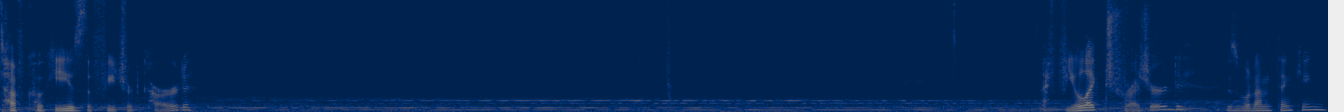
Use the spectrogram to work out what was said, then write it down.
Tough Cookie is the featured card. Feel like treasured is what I'm thinking.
